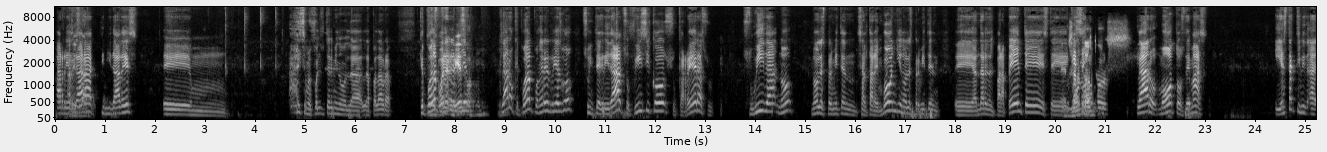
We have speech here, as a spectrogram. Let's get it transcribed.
arriesgar, a actividades. Eh, ay, se me fue el término, la, palabra. Que pueda poner en riesgo. Claro, que puedan poner en riesgo su integridad, su físico, su carrera, su, su vida, ¿no? No les permiten saltar en bungee, no les permiten eh, andar en el parapente, este, motos. Claro, motos, demás. Y esta actividad,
